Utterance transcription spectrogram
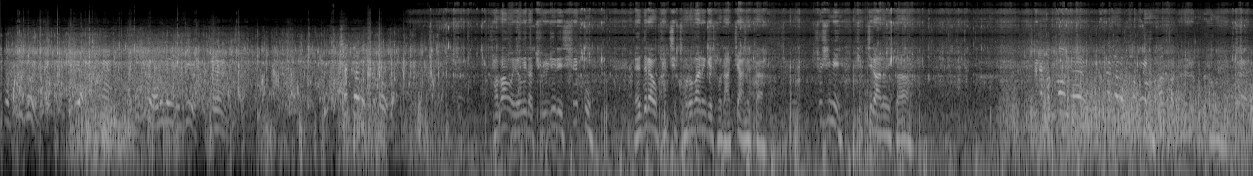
이거 풀고, 우리야. 풀이 어느 정도인지. 체크하면 체크하자. 가방을 여기다 줄줄이 싣고 애들하고 같이 걸어가는 게 더 낫지 않을까. 수심이 깊질 않으니까. 한 번은 끝나자마자 자동에 가만히 가요.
